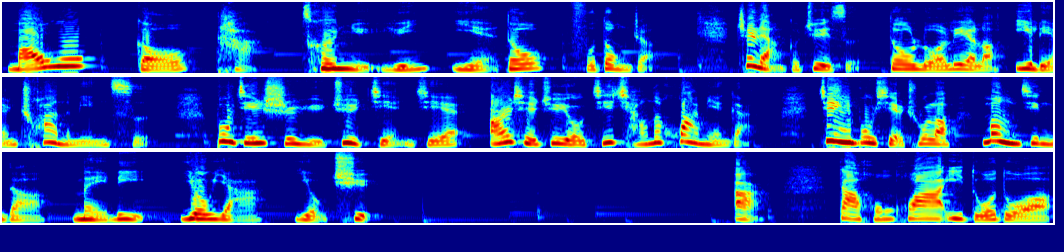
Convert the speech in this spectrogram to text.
茅屋、狗、塔、村女、云也都浮动着。这两个句子都罗列了一连串的名词，不仅使语句简洁，而且具有极强的画面感，进一步写出了梦境的美丽、优雅、有趣。二，大红花一朵朵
